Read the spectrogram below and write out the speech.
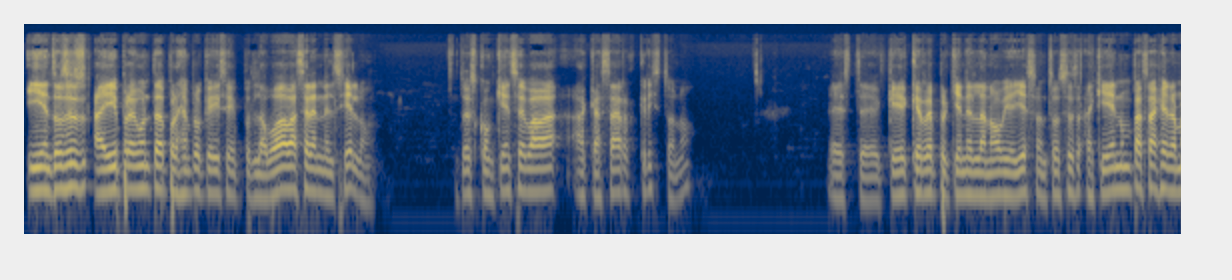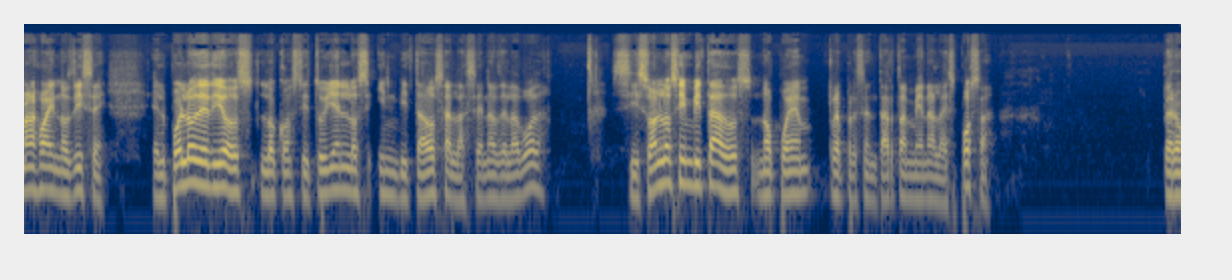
Y entonces ahí pregunta, por ejemplo, que dice, pues la boda va a ser en el cielo. Entonces, ¿con quién se va a casar Cristo, no? Este, ¿qué, qué, quién es la novia y eso? Entonces, aquí en un pasaje el hermano Juan nos dice, el pueblo de Dios lo constituyen los invitados a las cenas de la boda. Si son los invitados, no pueden representar también a la esposa. Pero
